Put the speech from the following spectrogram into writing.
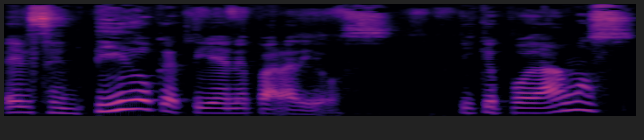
el sentido que tiene para Dios y que podamos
